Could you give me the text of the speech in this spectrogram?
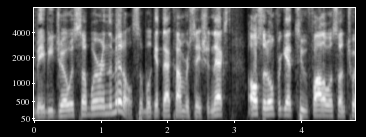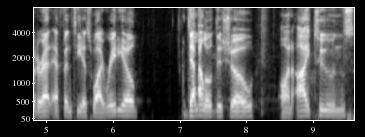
maybe Joe is somewhere in the middle. So we'll get that conversation next. Also, don't forget to follow us on Twitter at FNTSY Radio. Download this show on iTunes.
